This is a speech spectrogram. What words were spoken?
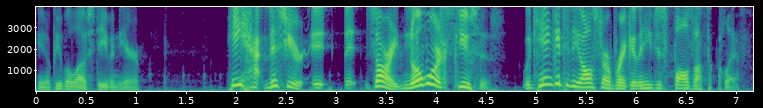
You know, people love Steven here. He ha- this year. It, it, sorry, no more excuses. We can't get to the All Star break and then he just falls off a cliff.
